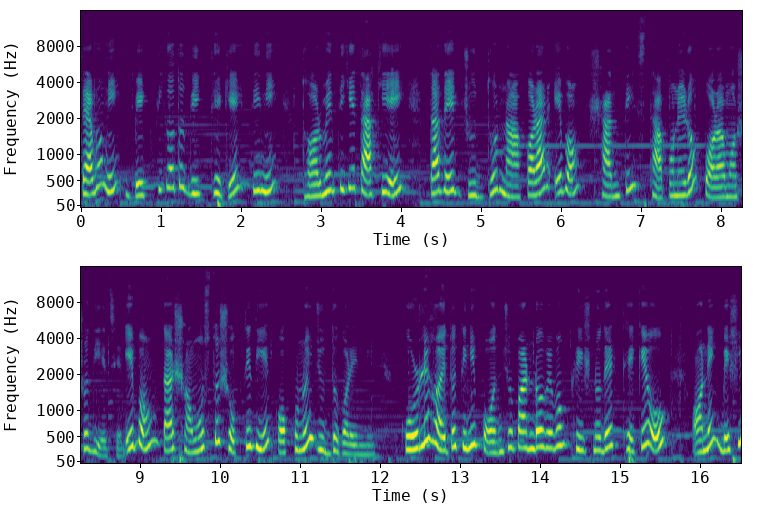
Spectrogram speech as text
তেমনি ব্যক্তিগত দিক থেকে তিনি ধর্মের দিকে তাকিয়েই তাদের যুদ্ধ না করার এবং শান্তি স্থাপনেরও পরামর্শ দিয়েছেন এবং তার সমস্ত শক্তি দিয়ে কখনোই যুদ্ধ করেননি। করলে হয়তো তিনি পঞ্চপাণ্ডব এবং কৃষ্ণদের থেকেও অনেক বেশি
